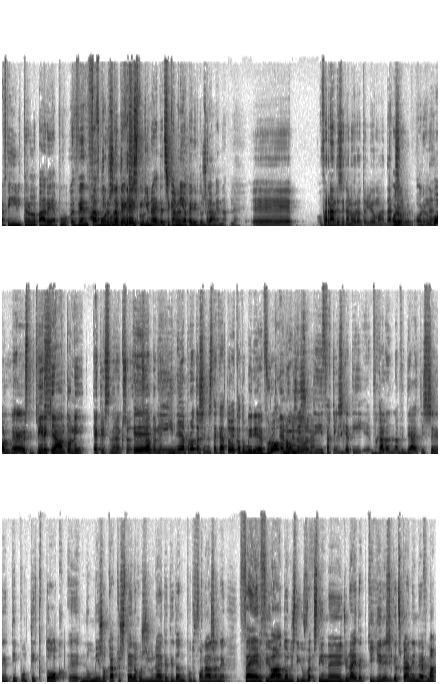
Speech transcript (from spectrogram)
αυτή η τρελοπαρέα που δεν θα Αυτοί που μπορούσε δεν να τη παίξει στη βρίσκουν. United σε καμία περίπτωση για μένα. Ναι. Ε, ο Φερνάντες έκανε ωραίο τελείωμα. Εντάξει. Ωραίο γκολ. Ωραίο Ναι. γκολ, ναι, στην Πήρε κίνηση. και Άντωνη, έκλεισε, δεν έκλεισε Ε, ο Άντωνη. η νέα πρόταση είναι στα 100 εκατομμύρια ευρώ. Ε, νομίζω, νομίζω ναι. ότι θα κλείσει γιατί βγάλανε ένα βιντεάκι σε τύπου TikTok. Ε, νομίζω κάποιος τέλεχο της United ήταν που του φωνάζανε Θα έρθει ο Άντωνη στη Juve- στην ε, United. Και γυρίζει και τους κάνει νεύμα.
